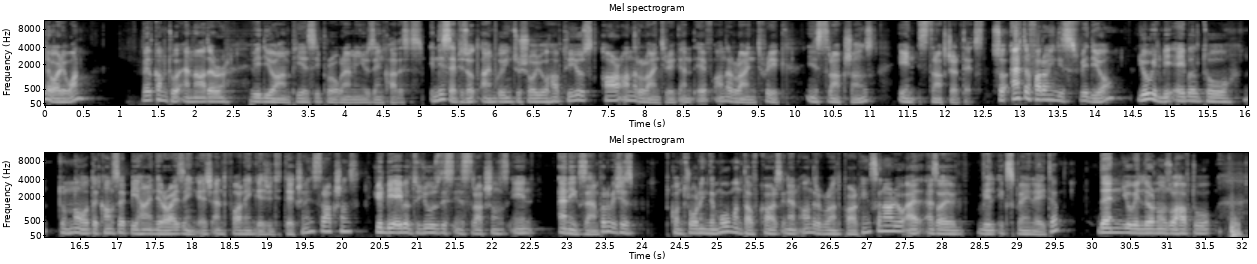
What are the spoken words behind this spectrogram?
Hello everyone, welcome to another video on PLC programming using CODESYS. In this episode, I'm going to show you how to use R underline trig and F underline trig instructions in structured text. So after following this video, you will be able to, to know the concept behind the rising edge and falling edge detection instructions. You'll be able to use these instructions in an example, which is controlling the movement of cars in an underground parking scenario, as I will explain later. Then you will learn also how to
